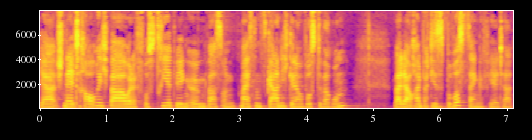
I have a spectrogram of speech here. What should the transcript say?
ja schnell traurig war oder frustriert wegen irgendwas und meistens gar nicht genau wusste, warum, weil da auch einfach dieses Bewusstsein gefehlt hat.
